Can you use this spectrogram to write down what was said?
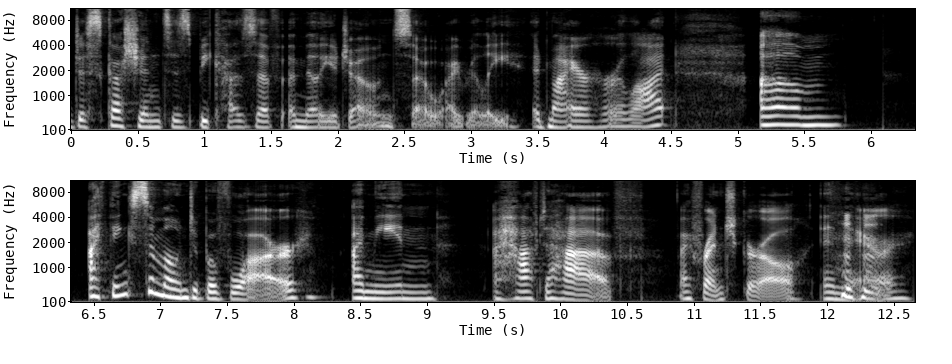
discussions is because of Amelia Jones, so I really admire her a lot. Um, I think Simone de Beauvoir. I mean, I have to have my French girl in there.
